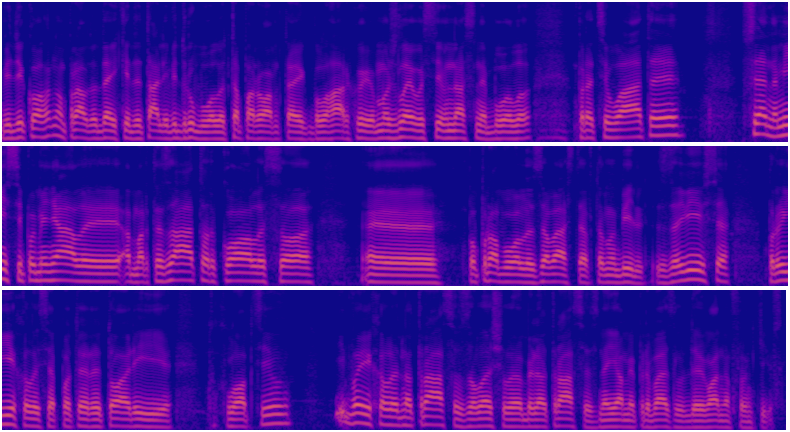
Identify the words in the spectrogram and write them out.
від якого, ну правда, деякі деталі відрубували топором, так як болгаркою. Можливості в нас не було працювати. Все на місці поміняли амортизатор, колесо. Е- попробували завести автомобіль, завівся, проїхалися по території хлопців і виїхали на трасу, залишили його біля траси, знайомі привезли до Івано-Франківська.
